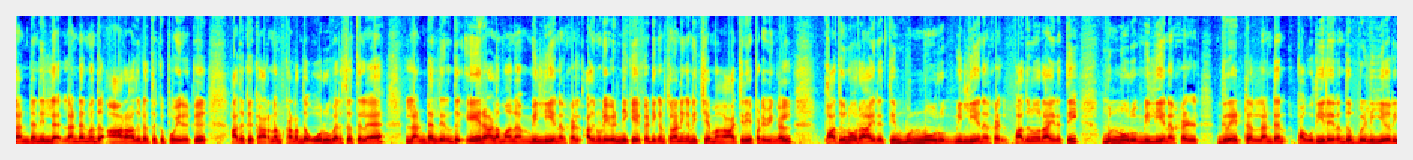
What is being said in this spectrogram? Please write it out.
லண்டன் இல்லை லண்டன் வந்து ஆறாவது இடத்துக்கு போயிருக்கு. அதுக்கு காரணம் கடந்த ஒரு வருஷத்தில் லண்டன்ல இருந்து ஏராளமான மில்லியனர்கள் அதனுடைய எண்ணிக்கையை கேட்டிங்கன்னு சொன்னால் நீங்கள் நிச்சயமாக ஆச்சரியப்படுவீங்கள். பதினோராயிரத்தி முந்நூறு மில்லியனர்கள் பதினோராயிரத்தி முந்நூறு மில்லியனர்கள் கிரேட்டர் லண்டன் பகுதியில் இருந்து வெளியேறி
